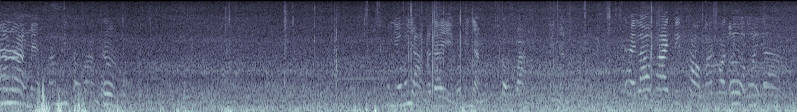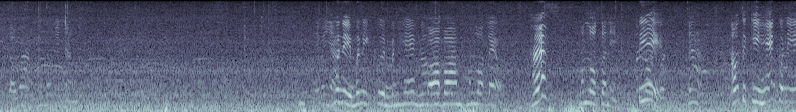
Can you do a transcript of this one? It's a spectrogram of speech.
ง มากแม่ตั้งมีเตาว่าง เออ คนเดียวไม่ย่างก็ได้ว่าเป็นอย่างเตาว่างเป็นอย่าง ให้เล่าทายติ๊บข่าวมาก่อนจะมาย่าง เตาว่างมันต้องเป็นอย่างให้ไม่ย่าง มื้อนี้มื้อนี้คืนมันแห้งเนาะ บอบอมันลดแล้ว ฮะ มันลดตัวนี้ตีจ้าเอาตะกี้แห้งกว่านี้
